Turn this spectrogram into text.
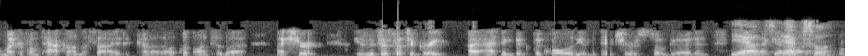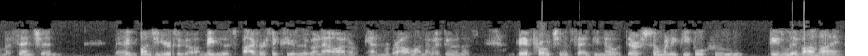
a microphone pack on the side, kind of I'll clip onto the my shirt. Because it's just such a great. I, I think that the quality of the picture is so good, and Yeah, and I get a lot of excellent. from Ascension. A bunch of years ago, maybe it was five or six years ago now. I don't can't remember how long I've been doing this. They approached and said, you know, there are so many people who they live online.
